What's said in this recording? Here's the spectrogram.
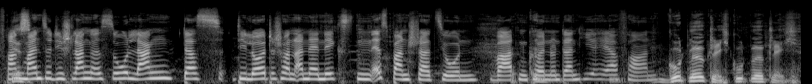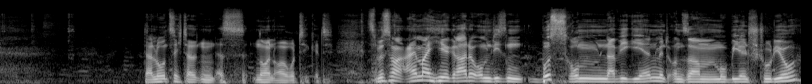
Frank, meinst du, die Schlange ist so lang, dass die Leute schon an der nächsten S-Bahn-Station warten können und dann hierher fahren? Gut möglich, gut möglich. Da lohnt sich das 9-Euro-Ticket. Jetzt müssen wir einmal hier gerade um diesen Bus rum navigieren mit unserem mobilen Studio.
